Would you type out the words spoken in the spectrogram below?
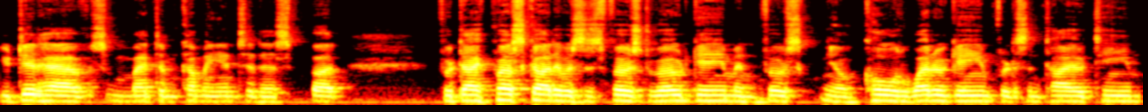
You did have some momentum coming into this, but for Dak Prescott, it was his first road game and first you know cold weather game for this entire team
